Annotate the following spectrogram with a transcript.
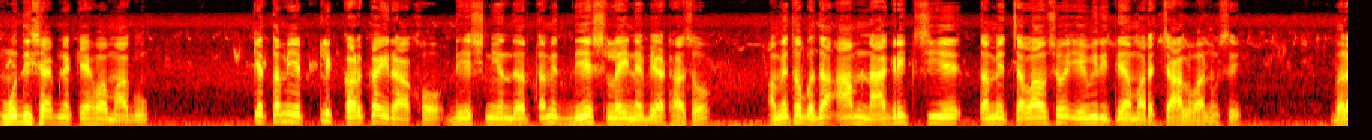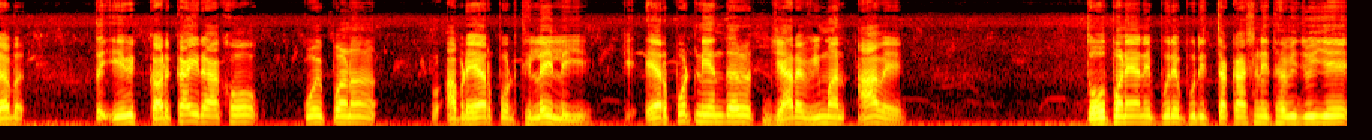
મોદી સાહેબને કહેવા માગું કે તમે એટલી કડકાઈ રાખો દેશની અંદર. તમે દેશ લઈને બેઠા છો. અમે તો બધા આમ નાગરિક છીએ. તમે ચલાવશો એવી રીતે અમારે ચાલવાનું છે. બરાબર? તો એવી કડકાઈ રાખો કોઈ પણ આપણે એરપોર્ટથી લઈ લઈએ કે એરપોર્ટની અંદર જ્યારે વિમાન આવે તો પણ એની પૂરેપૂરી ચકાસણી થવી જોઈએ.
